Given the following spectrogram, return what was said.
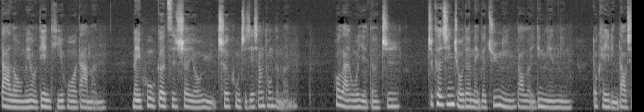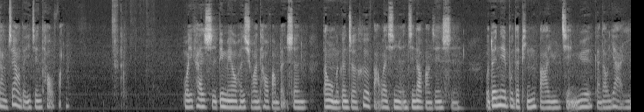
大楼没有电梯或大门，每户各自设有与车库直接相通的门。后来我也得知，这颗星球的每个居民到了一定年龄，都可以领到像这样的一间套房。我一开始并没有很喜欢套房本身。当我们跟着褐发外星人进到房间时，我对内部的贫乏与简约感到讶异。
